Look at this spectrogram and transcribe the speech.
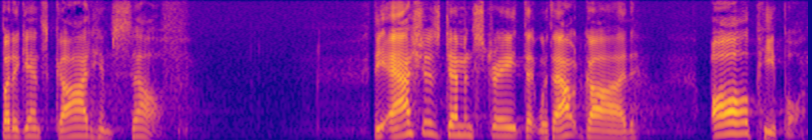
but against God Himself. The ashes demonstrate that without God, all people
